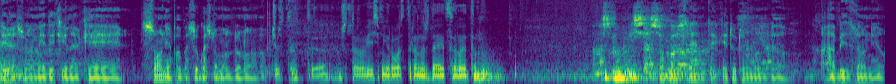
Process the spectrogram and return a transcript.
Dire sulla mia decina che Соня proprio su questo mondo nuovo. Чувствует, что весь мир остро нуждается в этом. Proprio sente che tutto il mondo ha bisogno,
